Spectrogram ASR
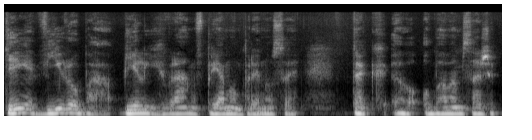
deje výroba bielých vrán v priamom prenose, tak e, obávam sa, že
